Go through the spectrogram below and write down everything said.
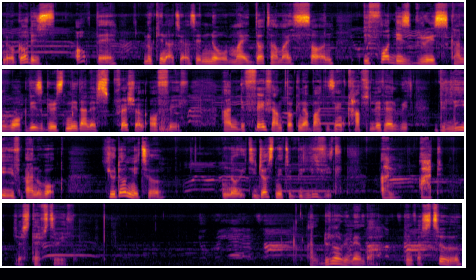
No, God is up there looking at you and saying, No, my daughter, my son, before this grace can work, this grace needs an expression of faith. And the faith I'm talking about is encapsulated with believe and work. You don't need to know it, you just need to believe it and add your steps to it. And do not remember, in verse 2,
